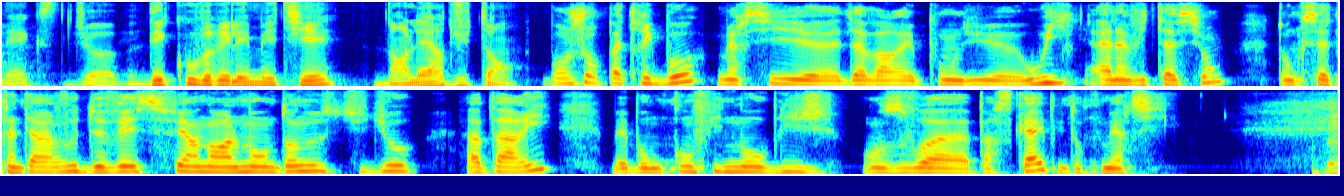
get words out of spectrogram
Next Job. Découvrez les métiers dans l'air du temps. Bonjour Patrick Beau, merci euh, d'avoir répondu euh, oui à l'invitation. Donc cette interview devait se faire normalement dans nos studios à Paris, mais bon, confinement oblige, on se voit par Skype, donc merci. Ben,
